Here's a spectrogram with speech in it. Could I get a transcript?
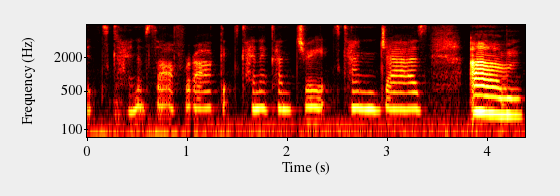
it's kind of soft rock, it's kind of country, it's kind of jazz. Um,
